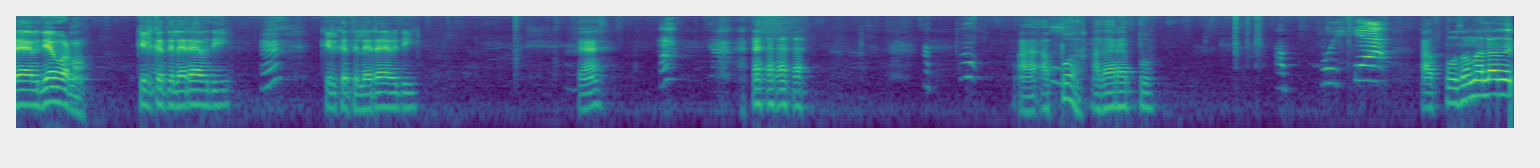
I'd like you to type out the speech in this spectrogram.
രേവതിയാ വേണോ? കിൽക്കത്തിലെ രേവതി? കിൽക്കത്തിലെ രേവതി? ഏ? അപ്പു അതാരാ അപ്പു? അപ്പൂസ് അത്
